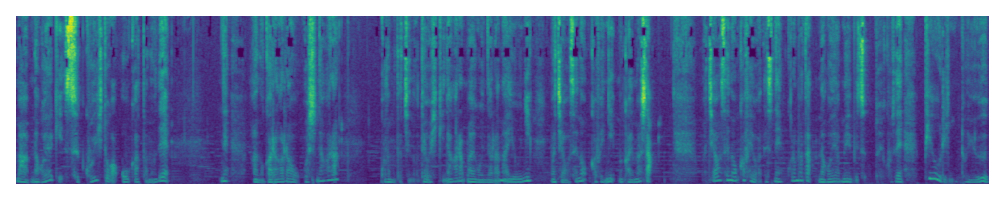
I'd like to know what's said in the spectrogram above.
まあ名古屋駅すっごい人が多かったのでねあのガラガラを押しながら子供たちの手を引きながら迷子にならないように待ち合わせのカフェに向かいました。待ち合わせのカフェはですねこれまた名古屋名物ということでピューリンという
